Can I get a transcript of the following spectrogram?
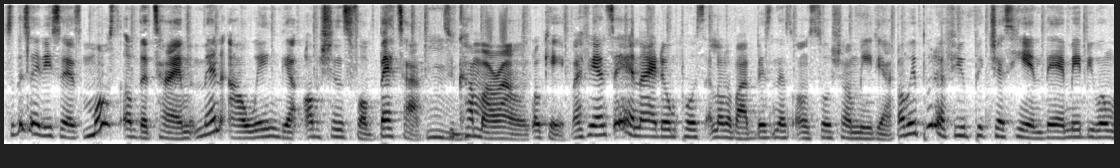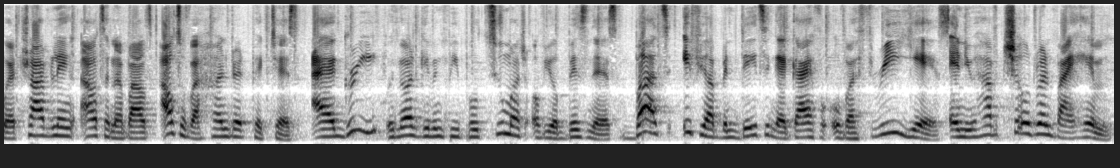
so this lady says most of the time men are weighing their options for better to come around. Okay, my fiance and I don't post a lot of our business on social media, but we put a few pictures here and there, maybe when we're traveling out and about, out of a hundred pictures. I agree with not giving people too much of your business, but if you have been dating a guy for over three years and you have children by him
